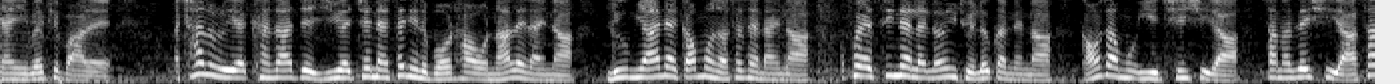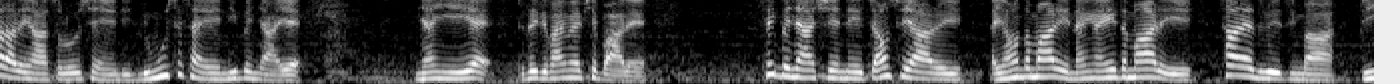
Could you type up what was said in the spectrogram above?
ဉာဏ်ရည်ပဲဖြစ်ပါတယ်။ အခြားလူတွေရဲ့ခံစားချက်ရည်ရွယ်ချက်နဲ့စိတ်နေသဘောထားကိုနားလည်နိုင်တာလူအများနဲ့ကောင်းမွန်စွာဆက်ဆံနိုင်တာအဖွဲ့အစည်းနဲ့လိုက်လုံးယူထွေလောက်ကန်နေတာခေါင်းဆောင်မှုအရေးချင်းရှိတာစာနာစိတ်ရှိတာစတာတွေဟာဆိုလို့ရှိရင်ဒီလူမှုဆက်ဆံရေးနည်းပညာရဲ့ဉာဏ်ရည်ရဲ့တစ်စိတ်တစ်ပိုင်းပဲဖြစ်ပါတယ်။စိတ်ပညာရှင်တွေကျောင်းဆရာတွေအယောင်သမားတွေနိုင်ငံရေးသမားတွေစတဲ့သူတွေစီမှာဒီ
